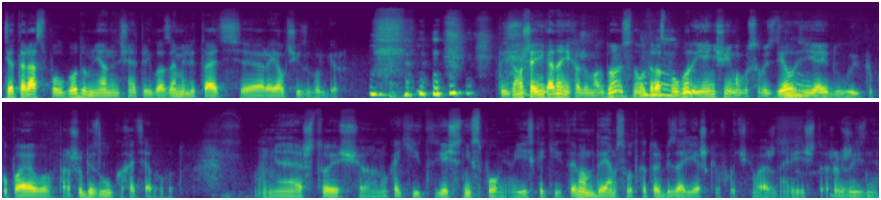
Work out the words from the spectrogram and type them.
где-то раз в полгода у меня начинает перед глазами летать роял чизбургер. Потому что я никогда не хожу в Макдональдс, но вот раз в полгода я ничего не могу с собой сделать, я иду и покупаю его. Прошу без лука хотя бы. Э, что еще? Ну, какие-то, я сейчас не вспомню. Есть какие-то ММДМС, вот, которые без орешков, очень важная вещь тоже в жизни.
